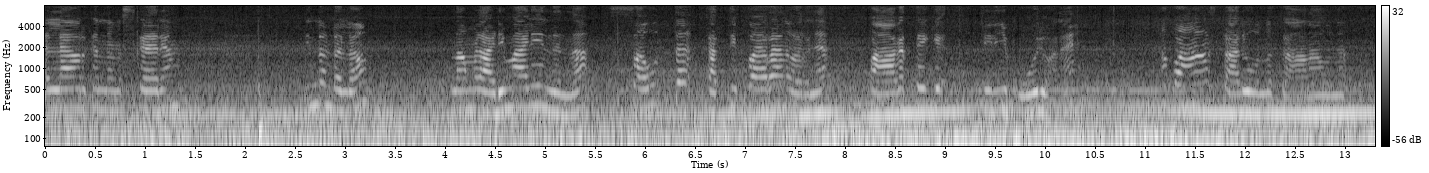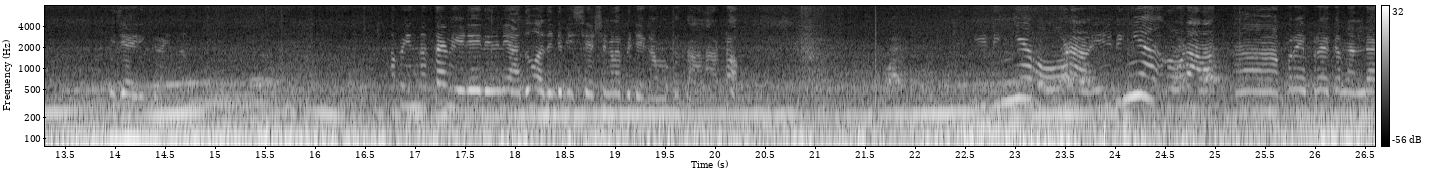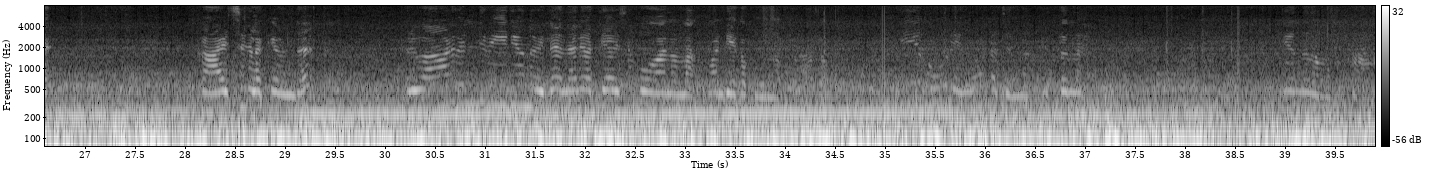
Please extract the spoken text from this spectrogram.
എല്ലാവർക്കും നമസ്കാരം. ഇന്നുണ്ടല്ലോ നമ്മൾ അടിമാലിയിൽ നിന്ന് സൗത്ത് കത്തിപ്പാറ എന്ന് പറഞ്ഞ ഭാഗത്തേക്ക് തിരിഞ്ഞു പോരുവാണേ. അപ്പോൾ ആ സ്ഥലം ഒന്ന് കാണാമെന്ന് വിചാരിക്കുക ഇന്ന് അപ്പോൾ ഇന്നത്തെ വീഡിയോയിൽ ഇനി അതും അതിന്റെ വിശേഷങ്ങളെ പറ്റിയൊക്കെ നമുക്ക് കാണാം കേട്ടോ. ഇടുങ്ങിയ റോഡാണ് ഇടുങ്ങിയ റോഡാണ് അപ്പുറം ഇപ്പുറമൊക്കെ നല്ല കാഴ്ചകളൊക്കെ ഉണ്ട് ഒരുപാട് വലിയ വീതിയൊന്നും ഇല്ല എന്നാലും അത്യാവശ്യം പോകാനുള്ള വണ്ടിയൊക്കെ പോകുന്ന റോഡാണ് കേട്ടോ ഈ റോഡ് എങ്ങോട്ടാണ് ചെന്ന് എത്തുന്നത് എന്ന് നമുക്ക് കാണാം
